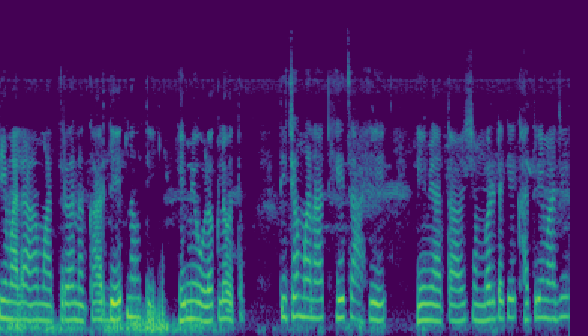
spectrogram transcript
ती मला मात्र नकार देत नव्हती हे मी ओळखलं होतं. तिच्या मनात हेच आहे हे मी आता शंभर टक्के खात्री माझी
